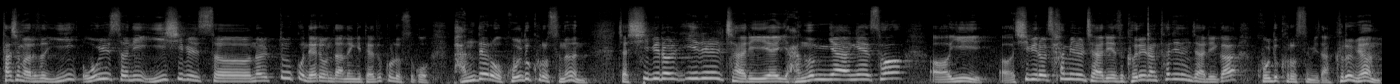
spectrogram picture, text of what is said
다시 말해서 이 5일선이 20일선을 뚫고 내려온다는 게 데드크로스고 반대로 골드크로스는 자 11월 1일 자리에 양음양에서 어, 이 어, 11월 3일 자리에서 거래량 터지는 자리가 골드크로스입니다. 그러면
